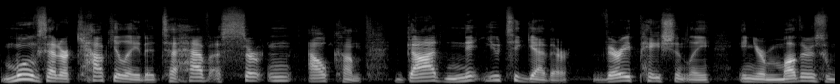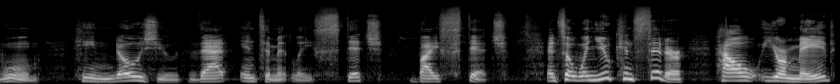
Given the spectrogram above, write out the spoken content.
moves that are calculated to have a certain outcome. God knit you together very patiently in your mother's womb. He knows you that intimately, stitch by stitch. And so when you consider how you're made,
